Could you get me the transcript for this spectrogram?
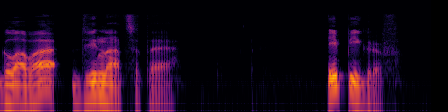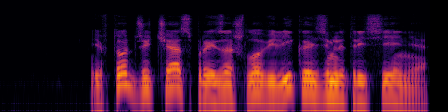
Глава 12. Эпиграф. И в тот же час произошло великое землетрясение,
